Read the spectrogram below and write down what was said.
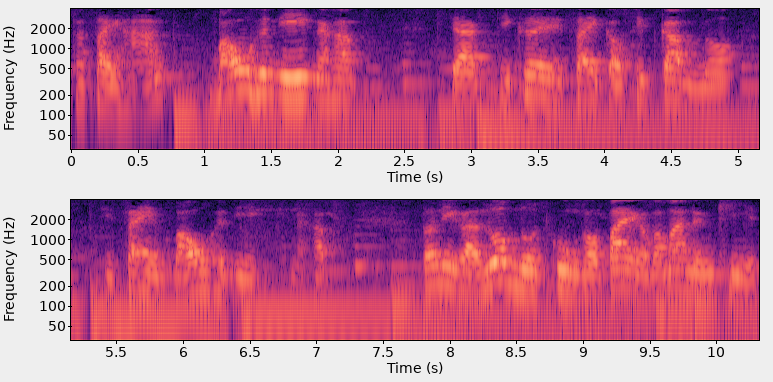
ถ้าใส่หางเบาขึ้นอีกนะครับ จากที่เคยใส่เก่าสิบกรัมเนาะสิใส่เบาขึ้นอีกนะครับ ตอนนี้ก็รวบหนวดกุ้งเข้าไปกับประมาณหนึ่งขีด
